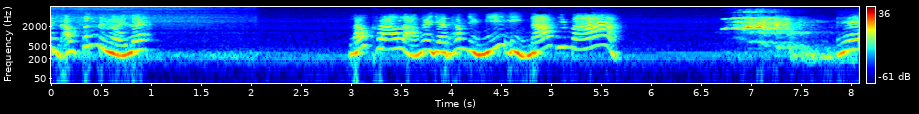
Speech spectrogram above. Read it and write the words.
่นเอาซะเหนื่อยเลย แล้วคราวหลังอะอย่าทำอย่างนี้อีกนะพี่มาเอ๊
